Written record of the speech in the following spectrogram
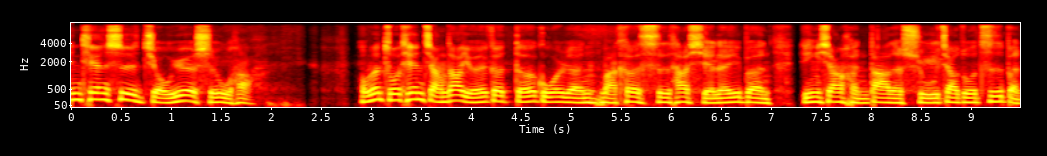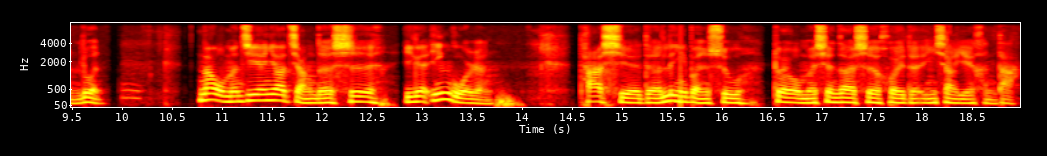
今天是九月十五号。我们昨天讲到有一个德国人马克思，他写了一本影响很大的书，叫做《资本论》。那我们今天要讲的是一个英国人，他写的另一本书，对我们现在社会的影响也很大。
